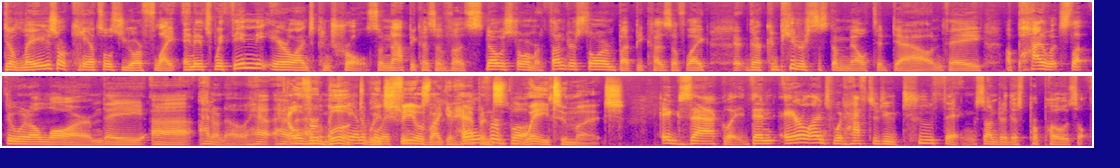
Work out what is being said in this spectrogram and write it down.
delays or cancels your flight and it's within the airline's control, so not because of a snowstorm or thunderstorm, but because of like their computer system melted down, they a pilot slept through an alarm, they uh, I don't know have, have overbooked, have which issue. feels like it happens overbooked. way too much. Exactly. Then airlines would have to do two things under this proposal.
